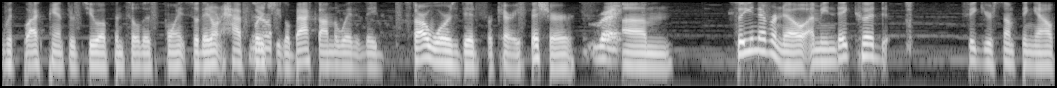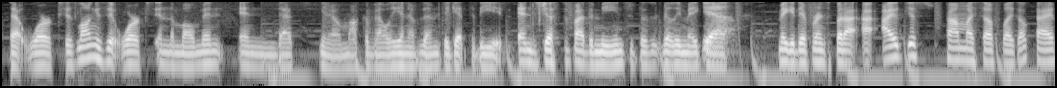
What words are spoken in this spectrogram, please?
with Black Panther 2 up until this point, so they don't have footage no. to go back on the way that they Star Wars did for Carrie Fisher. Right. Um, so you never know. I mean, they could figure something out that works as long as it works in the moment and that's you know machiavellian of them to get to the ends justify the means it doesn't really make yeah. a make a difference but I, I just found myself like okay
